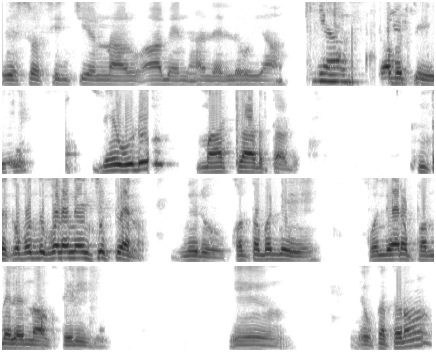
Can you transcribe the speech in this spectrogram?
విశ్వసించి ఉన్నారు. ఆమె హల్లెలూయా. కాబట్టి దేవుడు మాట్లాడుతాడు. ఇంతకు ముందు కూడా నేను చెప్పాను. మీరు కొంతమంది పొందారో పొందలేదో నాకు తెలియదు ఒకతను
